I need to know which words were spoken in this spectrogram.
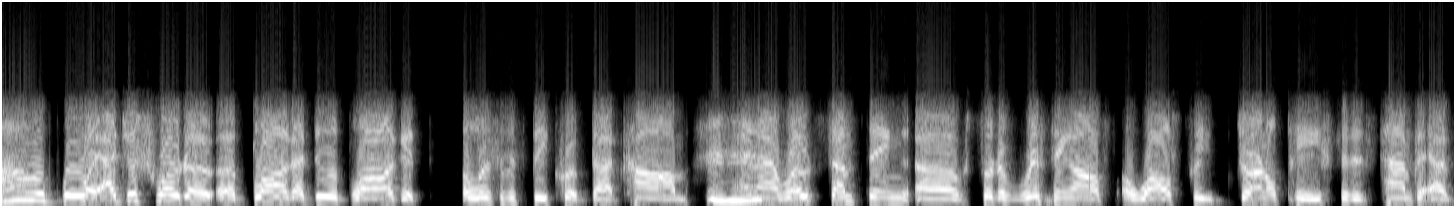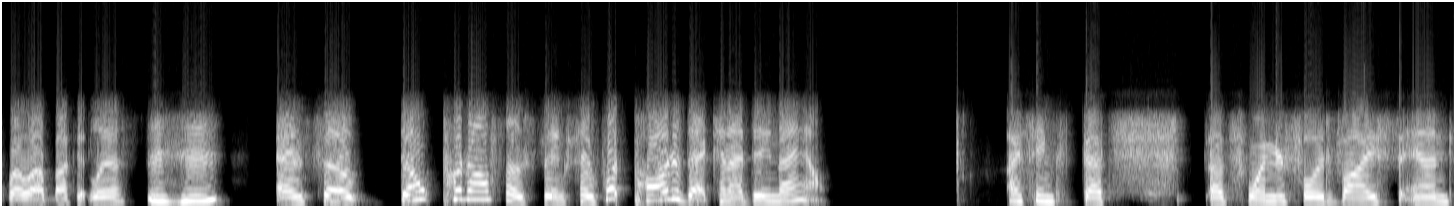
"Oh boy, I just wrote a, a blog. I do a blog at elizabethbcrook.com, mm-hmm. and I wrote something uh, sort of riffing off a Wall Street Journal piece that it's time to outgrow our bucket list. Mm-hmm. And so don't put off those things. Say, what part of that can I do now? I think that's that's wonderful advice, and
